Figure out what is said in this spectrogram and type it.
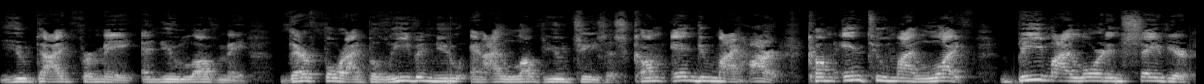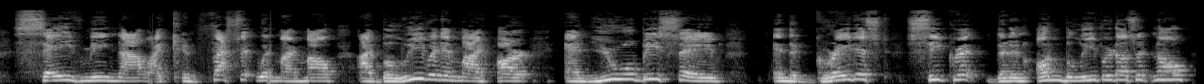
you died for me and you love me. Therefore, I believe in you and I love you, Jesus. Come into my heart. Come into my life. Be my Lord and Savior. Save me now. I confess it with my mouth. I believe it in my heart and you will be saved. And the greatest secret that an unbeliever doesn't know,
